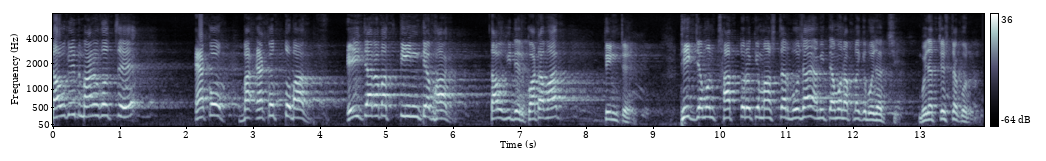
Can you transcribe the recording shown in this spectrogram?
তাওগিদ মানে হচ্ছে একক বা একত্ববাদ। এইটার আবার তিনটে ভাগ। তাওহিদের কটা ভাগ? তিনটে। ঠিক যেমন ছাত্রকে মাস্টার বোঝায়, আমি তেমন আপনাকে বোঝাচ্ছি। বোঝার চেষ্টা করুন।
